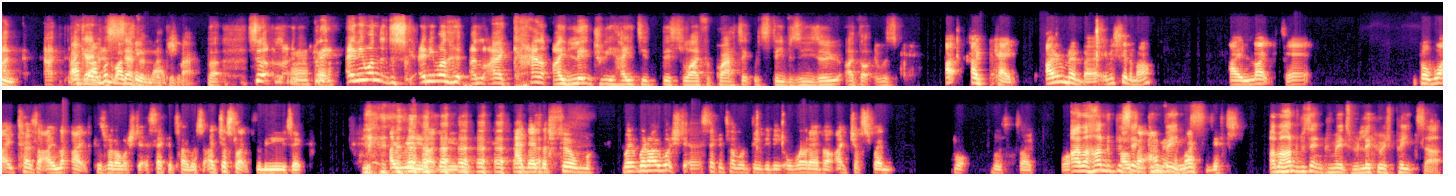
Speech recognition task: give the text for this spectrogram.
I, hmm. I- I I gave it a wouldn't mind seven looking back but so like, Oh, but anyone that just anyone who I can I literally hated this Life Aquatic with Steve Zissou I thought it was I, okay, I remember it was cinema. I liked it, but what it turns out I liked because when I watched it a second time was I just liked the music, I really like the music. and then the film. When, when I watched it a second time on DVD or whatever, I just went, "What was like?" What? I'm 100 I was percent like, I remember convinced this. I'm 100 percent convinced with Licorice Pizza.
